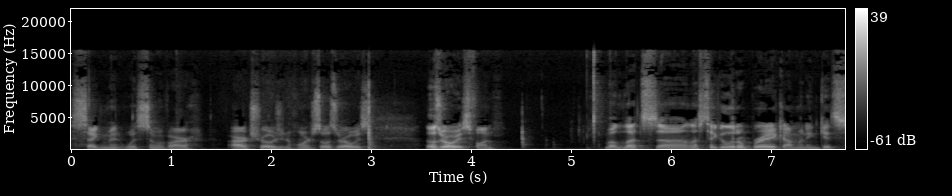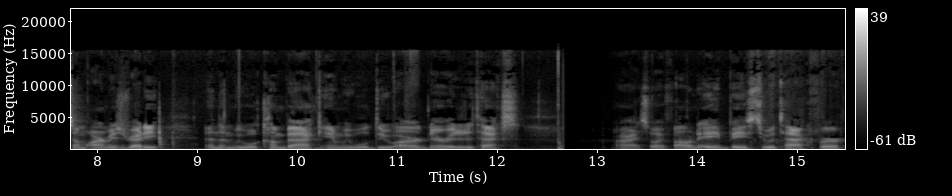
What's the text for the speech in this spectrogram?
segment with some of our our Trojan horse. Those are always those are always fun. But let's uh, let's take a little break. I'm gonna get some armies ready, and then we will come back and we will do our narrated attacks. All right, so I found a base to attack for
